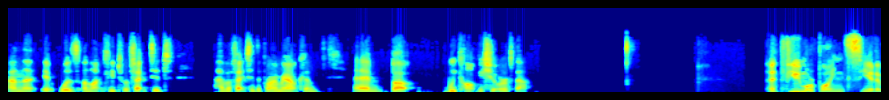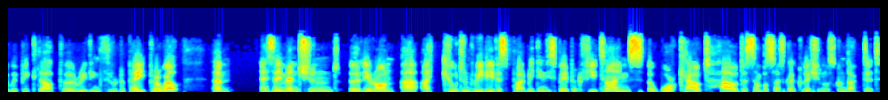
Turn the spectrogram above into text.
and that it was unlikely to affected have affected the primary outcome. Um, but we can't be sure of that. A few more points here that we picked up uh, reading through the paper. Well, um, as I mentioned earlier on, uh, I couldn't really, despite reading this paper a few times, uh, work out how the sample size calculation was conducted.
